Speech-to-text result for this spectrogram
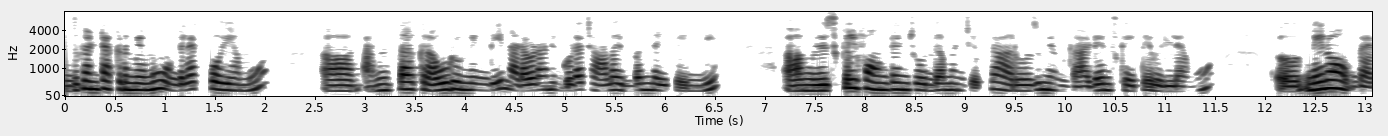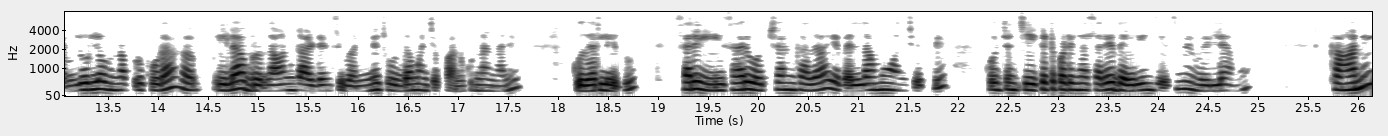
ఎందుకంటే అక్కడ మేము ఉండలేకపోయాము. అంత క్రౌడ్ ఉండింది. నడవడానికి కూడా చాలా ఇబ్బంది అయిపోయింది. మ్యూజికల్ ఫౌంటైన్ చూద్దామని చెప్పి ఆ రోజు మేము గార్డెన్స్కి అయితే వెళ్ళాము. నేను బెంగళూరులో ఉన్నప్పుడు కూడా ఇలా బృందావన్ గార్డెన్స్ ఇవన్నీ చూద్దామని చెప్పి అనుకున్నాం కానీ కుదరలేదు. సరే ఈసారి వచ్చాం కదా వెళ్దాము అని చెప్పి కొంచెం చీకటి పడినా సరే ధైర్యం చేసి మేము వెళ్ళాము. కానీ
